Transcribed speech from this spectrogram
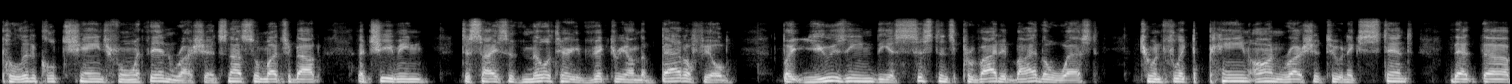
political change from within Russia. It's not so much about achieving decisive military victory on the battlefield, but using the assistance provided by the West to inflict pain on Russia to an extent that uh,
